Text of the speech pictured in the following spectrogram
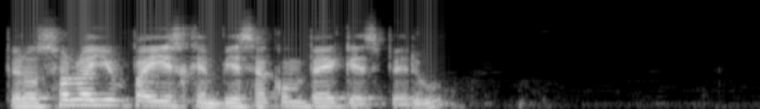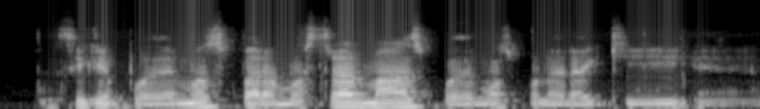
Pero solo hay un país que empieza con P, que es Perú. Así que podemos, para mostrar más, podemos poner aquí... Eh,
